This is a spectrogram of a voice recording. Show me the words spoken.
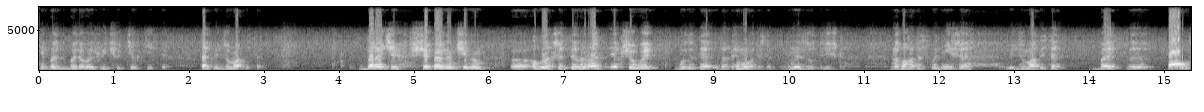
і без больових відчуттів в кістях. Так віджиматися. До речі, ще певним чином е, облегшить цей елемент, якщо ви будете затримуватися внизу трішки. Набагато складніше віджиматися без е, пауз,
